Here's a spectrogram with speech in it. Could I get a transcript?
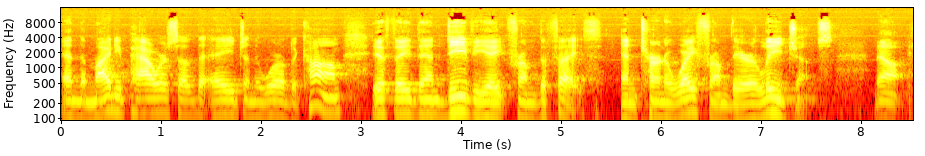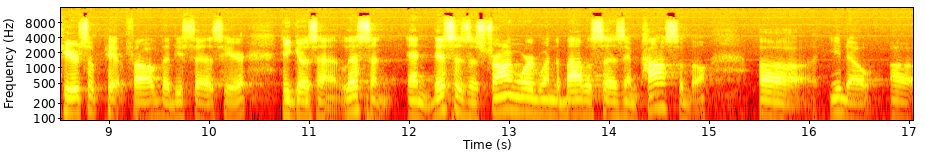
and the mighty powers of the age and the world to come if they then deviate from the faith and turn away from their allegiance. Now, here's a pitfall that he says here. He goes, uh, Listen, and this is a strong word when the Bible says impossible. Uh, you know, uh,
